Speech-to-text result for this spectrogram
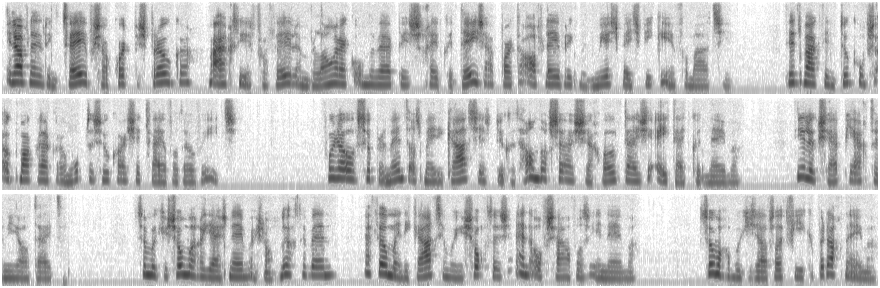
In aflevering 2 heb ik zo kort besproken, maar aangezien het voor velen een belangrijk onderwerp is, geef ik het deze aparte aflevering met meer specifieke informatie. Dit maakt in de toekomst ook makkelijker om op te zoeken als je twijfelt over iets. Voor zowel supplementen als medicatie is het natuurlijk het handigste als je ze gewoon tijdens je eettijd kunt nemen. Die luxe heb je echter niet altijd. Zo moet je sommige juist nemen als je nog nuchter bent en veel medicatie moet je ochtends en of avonds innemen. Sommige moet je zelfs al vier keer per dag nemen.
